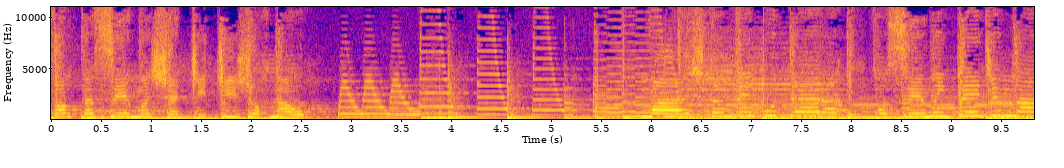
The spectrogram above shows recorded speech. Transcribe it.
falta ser manchete de jornal. Mas também pudera. Você não entende nada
